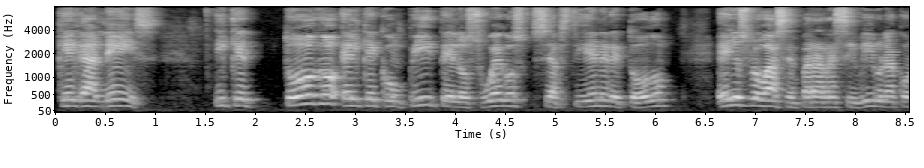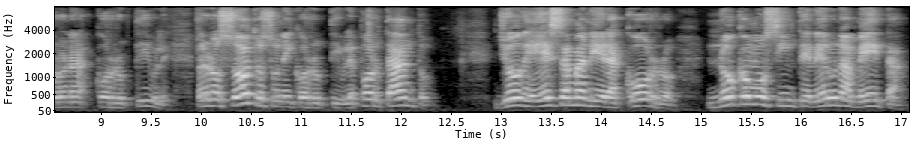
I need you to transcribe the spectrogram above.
que ganéis y que todo el que compite en los juegos se abstiene de todo. Ellos lo hacen para recibir una corona corruptible, pero nosotros una incorruptible. Por tanto, yo de esa manera corro, no como sin tener una meta.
